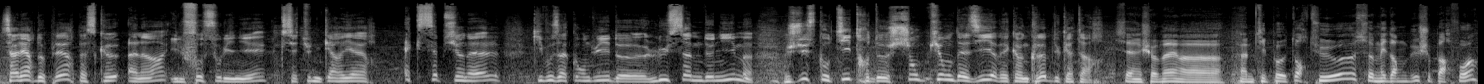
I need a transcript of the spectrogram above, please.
Ça a l'air de plaire parce que Alain, il faut souligner que c'est une carrière exceptionnel qui vous a conduit de l'USAM de Nîmes jusqu'au titre de champion d'Asie avec un club du Qatar. C'est un chemin euh, un petit peu tortueux, semé d'embûches parfois,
